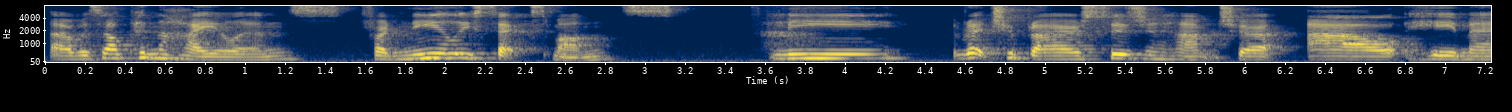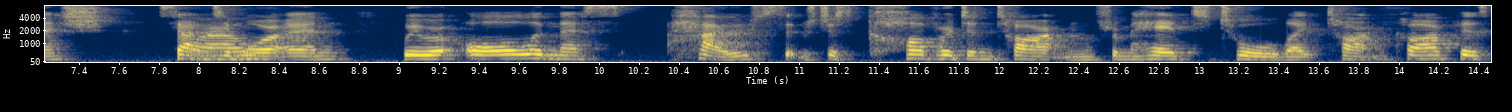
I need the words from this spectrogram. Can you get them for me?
I was up in the Highlands for nearly six months. Me, Richard Briers, Susan Hampshire, Al, Hamish, Sandy Wow. Morton. We were all in this house that was just covered in tartan from head to toe, like tartan carpets.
